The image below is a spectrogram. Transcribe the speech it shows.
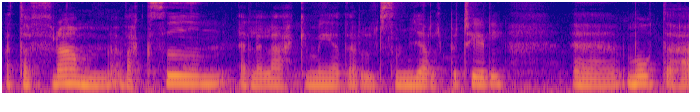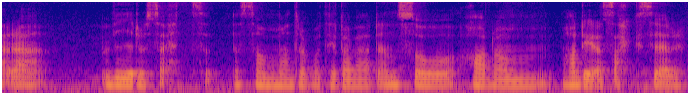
att ta fram vaccin eller läkemedel som hjälper till eh, mot det här viruset som har drabbat hela världen så har, de, har deras aktier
